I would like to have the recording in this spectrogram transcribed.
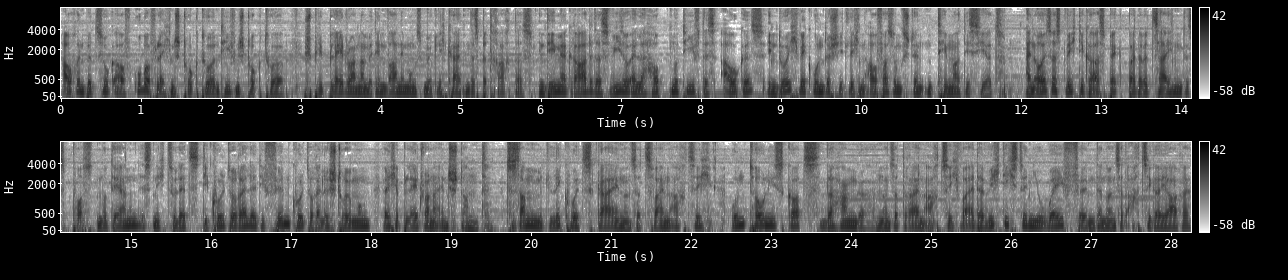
Auch in Bezug auf Oberflächenstruktur und Tiefenstruktur spielt Blade Runner mit den Wahrnehmungsmöglichkeiten des Betrachters, indem er gerade das visuelle Hauptmotiv des Auges in durchweg unterschiedlichen Auffassungsständen thematisiert. Ein äußerst wichtiger Aspekt bei der Bezeichnung des Postmodernen ist nicht zuletzt die kulturelle, die filmkulturelle Strömung, welche Blade Runner entstammt. Zusammen mit Liquid Sky 1982 und Tony Scott's The Hunger 1983 war er der wichtigste New Wave Film der 1980er Jahre.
